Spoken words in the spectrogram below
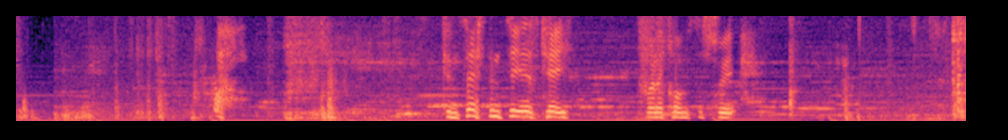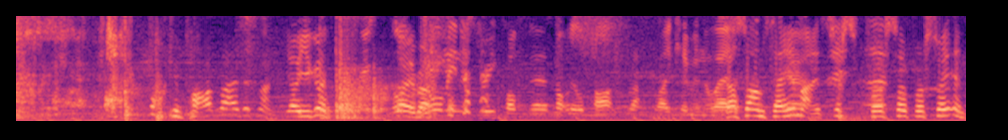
is. Consistency is key when it comes to street. Fucking park riders, man. Yo, you good? Sorry, bro. Normally in the street comp, there's not little park rats like him in the way. That's what I'm saying, man. It's just fr- so frustrating.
